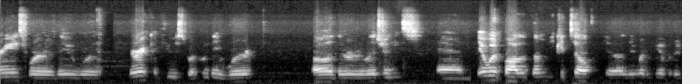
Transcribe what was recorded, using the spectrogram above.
Marines where they were very confused about who they were, uh, their religions, and it would bother them. You could tell, know, they wouldn't be able to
